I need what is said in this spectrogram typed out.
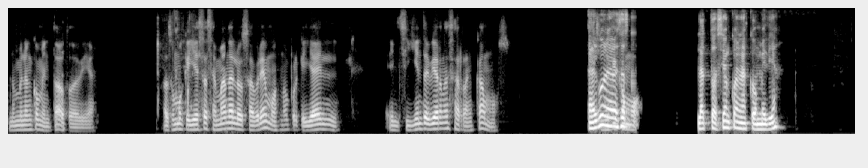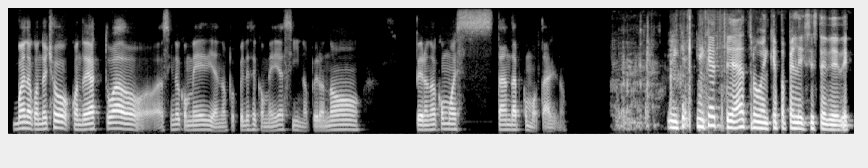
No me lo han comentado todavía. Asumo que ya esta semana lo sabremos, ¿no? Porque ya el, el siguiente viernes arrancamos. ¿Alguna vez has como- la actuación con la comedia? Bueno, cuando he hecho, cuando he actuado haciendo comedia, ¿no? Papeles de comedia, sí, ¿no? Pero no, pero no como stand-up como tal, ¿no? ¿En qué, en qué teatro, en qué papel hiciste de, de,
